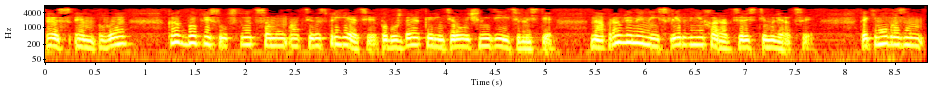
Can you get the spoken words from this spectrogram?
СМВ как бы присутствует в самом акте восприятия, побуждает к ориентировочной деятельности, направленной на исследование характера стимуляции – Таким образом,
